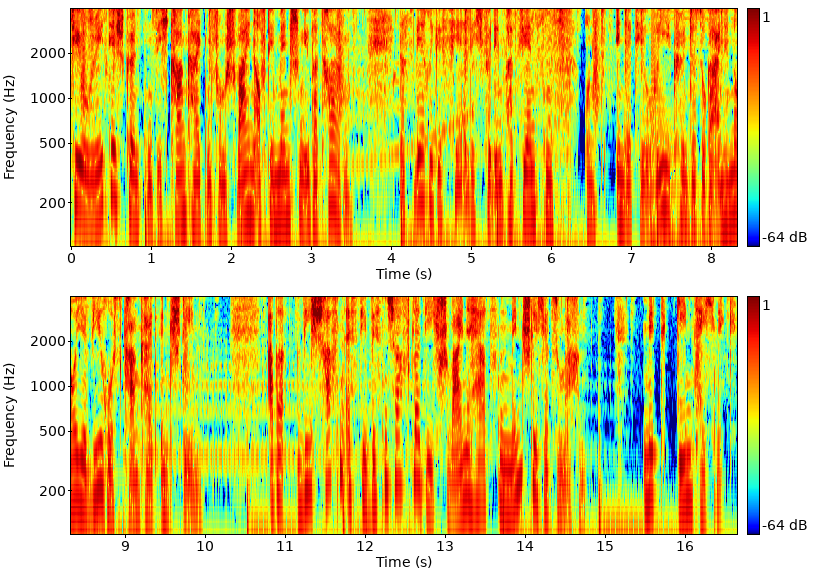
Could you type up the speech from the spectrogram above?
Theoretisch könnten sich Krankheiten vom Schwein auf den Menschen übertragen. Das wäre gefährlich für den Patienten und in der Theorie könnte sogar eine neue Viruskrankheit entstehen. Aber wie schaffen es die Wissenschaftler, die Schweineherzen menschlicher zu machen? Mit Gentechnik.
